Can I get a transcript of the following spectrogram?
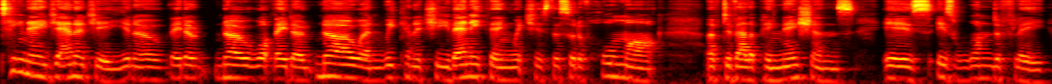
teenage energy, you know, they don't know what they don't know and we can achieve anything, which is the sort of hallmark of developing nations is, is wonderfully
